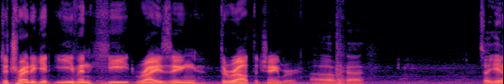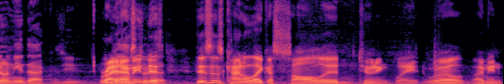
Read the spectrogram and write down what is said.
to try to get even heat rising throughout the chamber. Okay. So you don't need that because you Right. I mean this it. this is kind of like a solid tuning plate. Well, I mean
